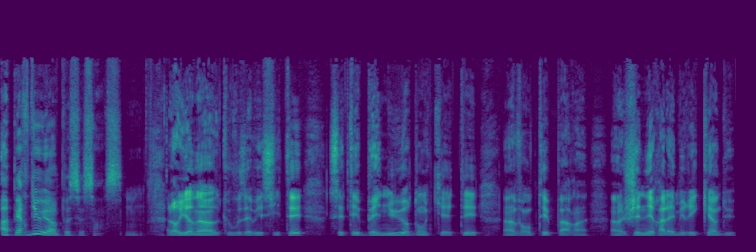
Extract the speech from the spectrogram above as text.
a perdu un peu ce sens. Hmm. Alors il y en a un que vous avez cité, c'était Ben donc qui a été inventé par un, général américain du,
